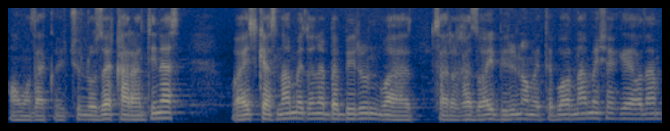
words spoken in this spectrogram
آماده کنید. چون روزهای قرنطین است و هیچ کس نمی‌تونه به بیرون و سر غذای بیرون هم اعتبار نمیشه که آدم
